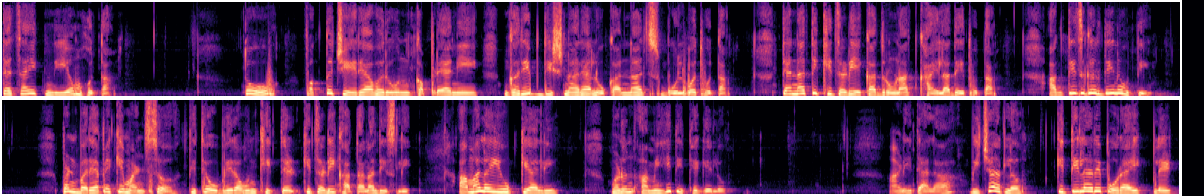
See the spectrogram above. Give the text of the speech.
त्याचा एक नियम होता. तो फक्त चेहऱ्यावरून कपड्याने गरीब दिसणाऱ्या लोकांनाच बोलवत होता. त्यांना ती खिचडी एका द्रोणात खायला देत होता. अगदीच गर्दी नव्हती. पण बऱ्यापैकी माणसं तिथे उभी राहून खिचडी खाताना दिसली. आम्हालाही हुक्की आली. म्हणून आम्हीही तिथे गेलो. आणि त्याला विचारलं कितीला रे पोरा एक प्लेट?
